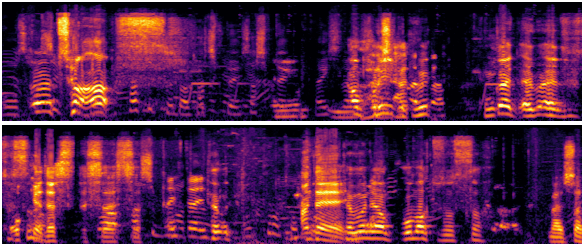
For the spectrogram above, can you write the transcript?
오 자. 40 40배다 40배 40배 나이스 아 우리 우리 공간 에베 됐어 오케이 됐어 됐어 와, 됐어 40%가 나이스, 더 나이스. 5%더 근데 대문이 형 보호막도 줬어 나이스.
